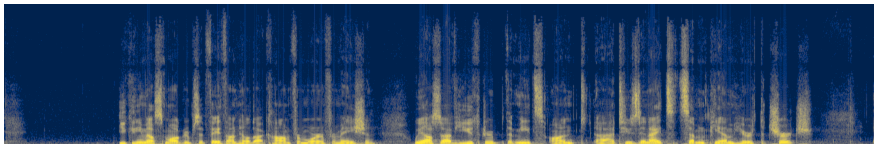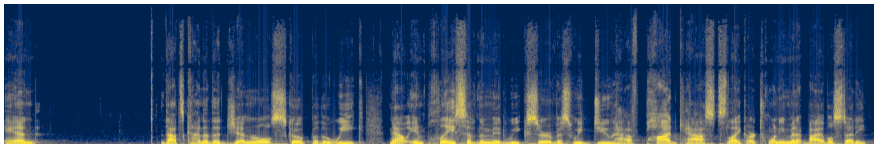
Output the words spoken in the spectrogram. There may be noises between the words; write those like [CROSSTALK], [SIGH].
you can email small groups at faithonhill.com for more information. We also have youth group that meets on uh, Tuesday nights at 7 p.m. here at the church, and that's kind of the general scope of the week. Now, in place of the midweek service, we do have podcasts like our 20 minute Bible study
